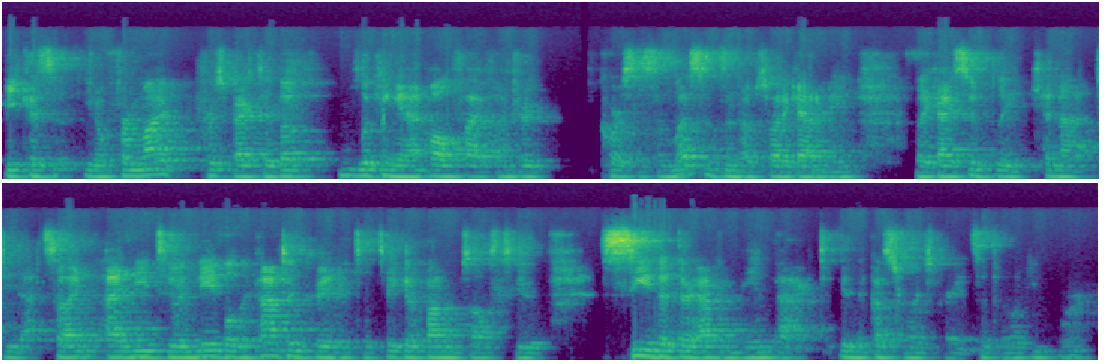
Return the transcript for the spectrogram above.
because you know, from my perspective of looking at all 500 courses and lessons in HubSpot Academy, like I simply cannot do that. So I, I need to enable the content creator to take it upon themselves to see that they're having the impact in the customer experience that they're looking for.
